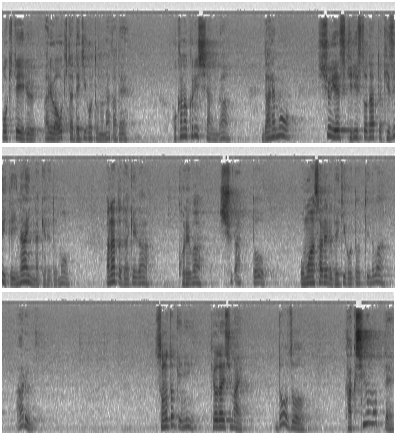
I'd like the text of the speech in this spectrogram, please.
起きているあるいは起きた出来事の中で他のクリスチャンが誰も主イエス・キリストだと気づいていないんだけれどもあなただけがこれは主だと思わされる出来事っていうのはある。その時に兄弟姉妹どうぞ確信を持って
